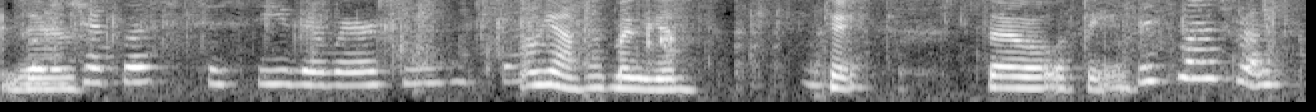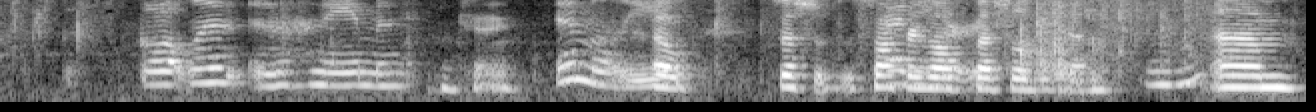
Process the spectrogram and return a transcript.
there. a checklist to see their rarities and stuff. Oh yeah, that might be good. Okay, so let's see. This one's from Scotland, and her name is okay Emily. Oh, special soccer's all special edition. Mm -hmm. Um.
